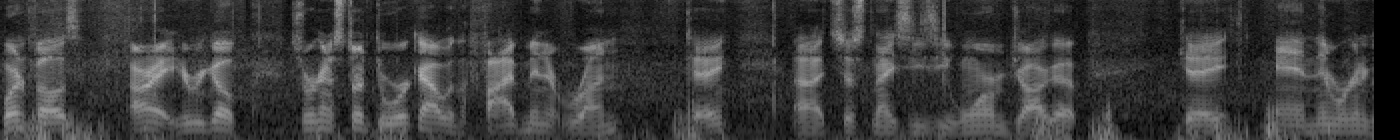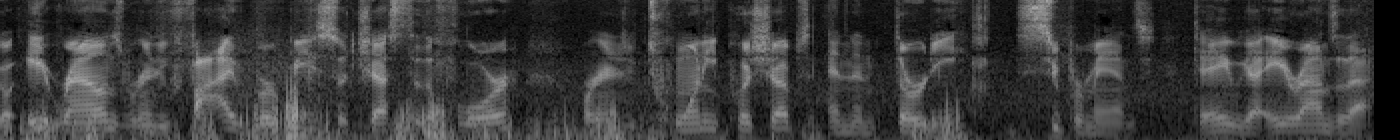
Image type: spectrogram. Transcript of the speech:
Morning, fellas. All right, here we go. So we're gonna start the workout with a five minute run, okay? Uh, it's just nice, easy, warm, jog up, okay? And then we're gonna go eight rounds. We're gonna do five burpees, so chest to the floor. We're gonna do 20 push-ups and then 30 Supermans, okay? We got eight rounds of that.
